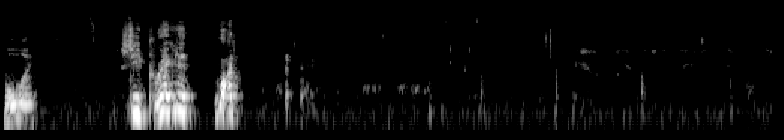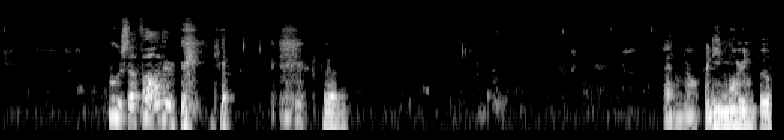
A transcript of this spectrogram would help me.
Boy. She pregnant? What? Who's the father? I don't know. I need more info.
